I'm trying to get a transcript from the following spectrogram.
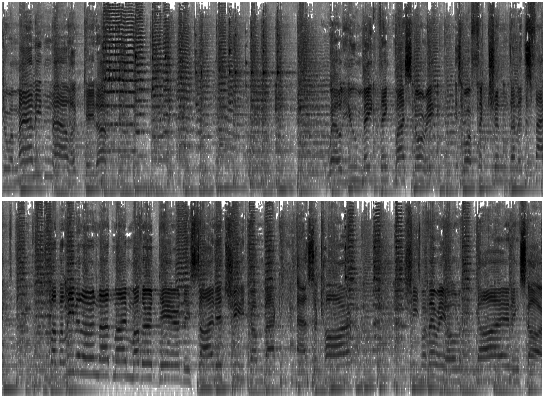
to a man-eating alligator. Well, you may think my story is more fiction than it's fact. But believe it or not, my mother dear decided she'd come back as a car. She's my very own guiding star.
